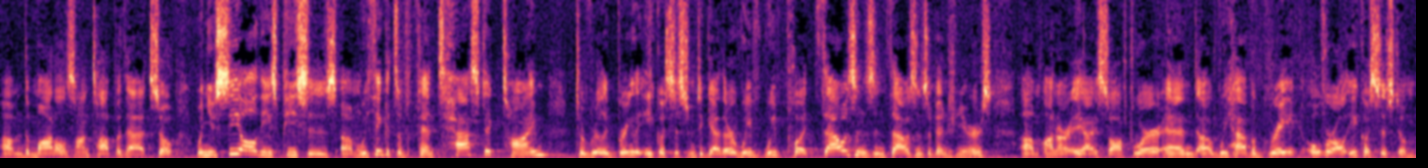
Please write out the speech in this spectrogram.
um, the models on top of that. So when you see all these pieces, um, we think it's a fantastic time to really bring the ecosystem together. We've, we've put thousands and thousands of engineers um, on our AI software, and uh, we have a great overall ecosystem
